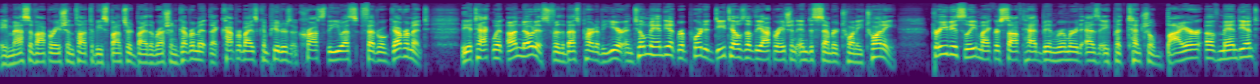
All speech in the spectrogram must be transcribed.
a massive operation thought to be sponsored by the Russian government that compromised computers across the U.S. federal government. The attack went unnoticed for the best part of a year until Mandiant reported details of the operation in December 2020. Previously, Microsoft had been rumored as a potential buyer of Mandiant.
